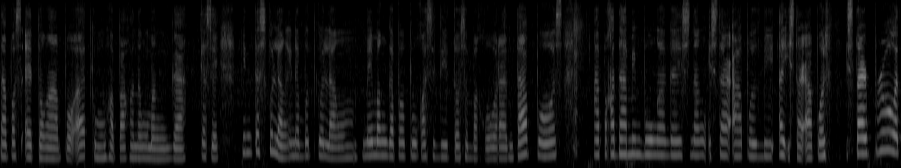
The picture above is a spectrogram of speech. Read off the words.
Tapos, eto nga po. At kumuha pa ako ng mangga. Kasi, pintas ko lang, inabot ko lang. May mangga pa po kasi dito sa bakuran. Tapos, napakadaming bunga guys ng star apple. Di ay, star apple. Star fruit.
